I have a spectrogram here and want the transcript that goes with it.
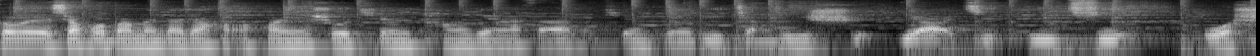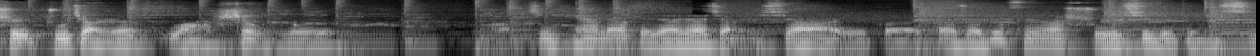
各位小伙伴们，大家好，欢迎收听唐点 FM 天隔壁讲历史第二季第一期，我是主讲人王胜龙。啊，今天来给大家讲一下一个大家都非常熟悉的东西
